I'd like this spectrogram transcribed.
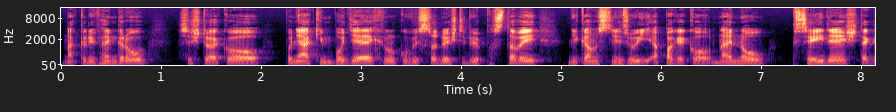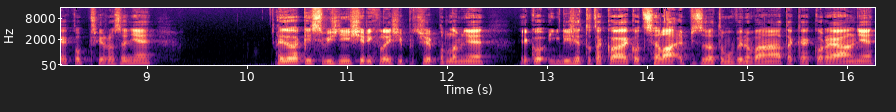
na cliffhangeru, seš to jako po nějakým bodě, chvilku vysleduješ ty dvě postavy, někam směřují a pak jako najednou přejdeš tak jako přirozeně. Je to taky svížnější, rychlejší, protože podle mě jako i když je to taková jako celá epizoda tomu věnovaná, tak jako reálně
